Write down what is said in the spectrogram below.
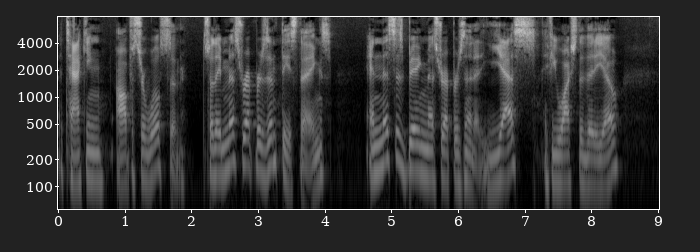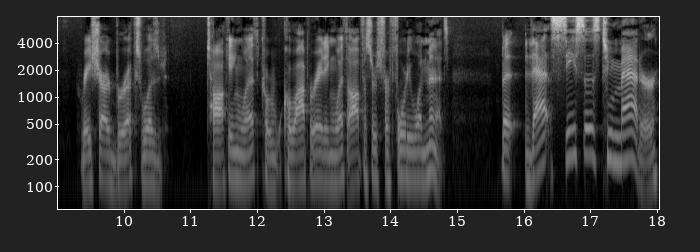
attacking Officer Wilson. So they misrepresent these things, and this is being misrepresented. Yes, if you watch the video, Rayshard Brooks was talking with, co- cooperating with officers for 41 minutes. But that ceases to matter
